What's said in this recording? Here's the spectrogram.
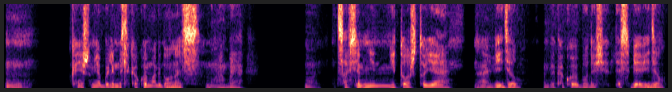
Конечно, у меня были мысли, какой Макдональдс, бы, ну, совсем не, не то, что я э, видел, какое будущее для себя видел.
